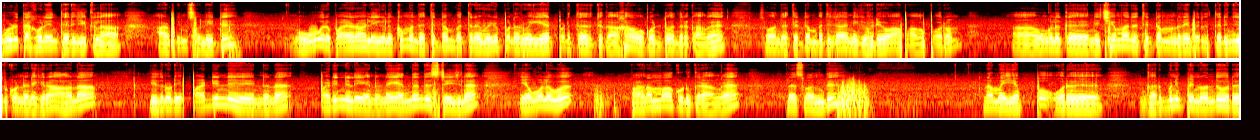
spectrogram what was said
முழு தகவலையும் தெரிஞ்சுக்கலாம் அப்படின்னு சொல்லிட்டு ஒவ்வொரு பயனாளிகளுக்கும் அந்த திட்டம் பற்றின விழிப்புணர்வை ஏற்படுத்துறதுக்காக அவங்க கொண்டு வந்திருக்காங்க. ஸோ அந்த திட்டம் பற்றி தான் இன்றைக்கி விரிவாக பார்க்க போகிறோம் உங்களுக்கு நிச்சயமாக அந்த திட்டம் நிறைய பேருக்கு தெரிஞ்சிருக்கும்னு நினைக்கிறேன். ஆனால் இதனுடைய படிநிலை என்னென்ன படிநிலை என்னென்ன எந்தெந்த ஸ்டேஜில் எவ்வளவு பணமாக கொடுக்குறாங்க ப்ளஸ் வந்து நம்ம எப்போ ஒரு கர்ப்பிணி பெண் வந்து ஒரு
